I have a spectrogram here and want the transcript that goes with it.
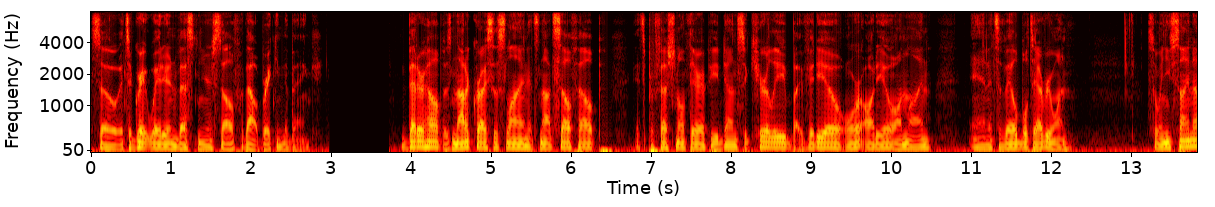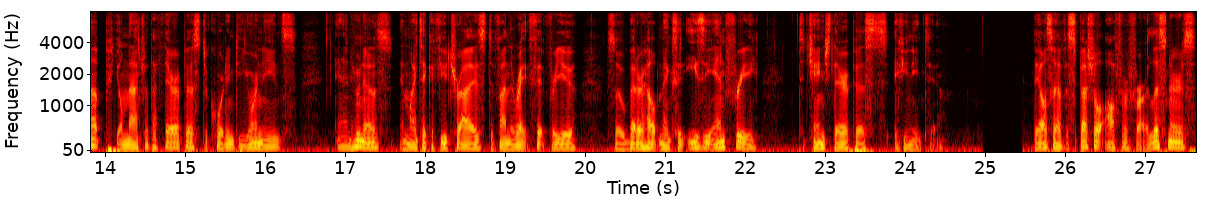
So it's a great way to invest in yourself without breaking the bank. BetterHelp is not a crisis line, it's not self help. It's professional therapy done securely by video or audio online, and it's available to everyone. So when you sign up, you'll match with a therapist according to your needs. And who knows, it might take a few tries to find the right fit for you. So BetterHelp makes it easy and free to change therapists if you need to. They also have a special offer for our listeners.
